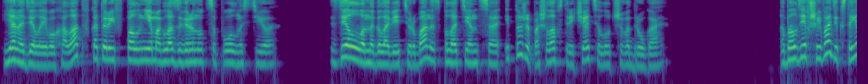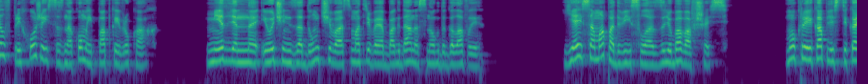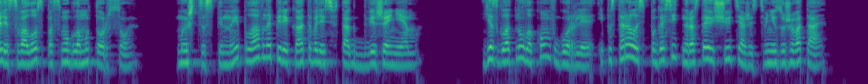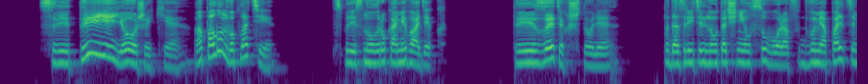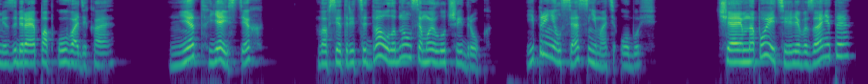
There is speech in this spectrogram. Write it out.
Я надела его халат, в который вполне могла завернуться полностью, Сделала на голове тюрбан из полотенца и тоже пошла встречать лучшего друга. Обалдевший Вадик стоял в прихожей со знакомой папкой в руках, медленно и очень задумчиво осматривая Богдана с ног до головы. Я и сама подвисла, залюбовавшись. Мокрые капли стекали с волос по смуглому торсу. Мышцы спины плавно перекатывались в такт движением. Я сглотнула ком в горле и постаралась погасить нарастающую тяжесть внизу живота. «Святые ежики! Аполлон воплоти!» – всплеснул руками Вадик. «Ты из этих, что ли?» – подозрительно уточнил Суворов, двумя пальцами забирая папку у Вадика. «Нет, я из тех». Во все тридцать два улыбнулся мой лучший друг и принялся снимать обувь. Чаем напоите или вы заняты?»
